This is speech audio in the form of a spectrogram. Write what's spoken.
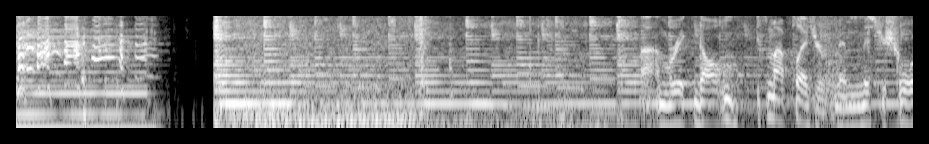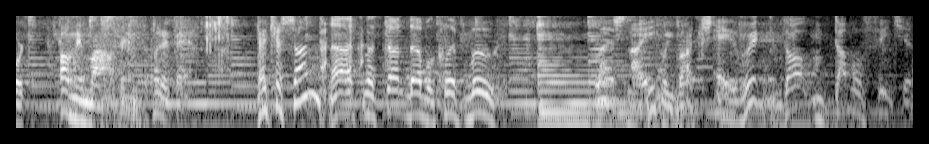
come. I'm Rick Dalton. It's my pleasure, Mr. Schwartz. Call me Marvin. Put it there. That your son? No, it's my stunt double, Cliff Booth. Last night we watched a Rick Dalton double feature.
